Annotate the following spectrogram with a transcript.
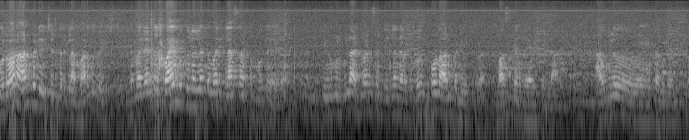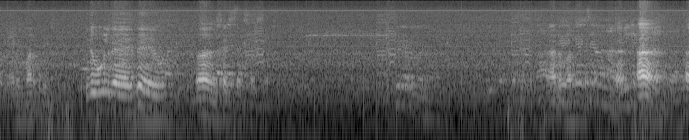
ஒரு வாரம் ஆன் பண்ணி வச்சிருந்துருக்கலாம். மறந்து போயிடுச்சு. இந்த மாதிரி நேரத்தில் கோயம்புத்தூர்ல இந்த மாதிரி கிளாஸ் நடத்தும் போது இவங்களுக்குள்ள அட்வான்ஸ் சப்ஜெக்ட்லாம் நடத்தும் போது ஃபோன் ஆன் பண்ணி விட்டுருவேன். பாஸ்கர் ரேவதிலாம் அவங்களும் உட்காந்து எனக்கு மறந்து போயிடுச்சு. இது உங்களுக்கு இது சரி சரி சரி சரி. ஆ. ஆ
